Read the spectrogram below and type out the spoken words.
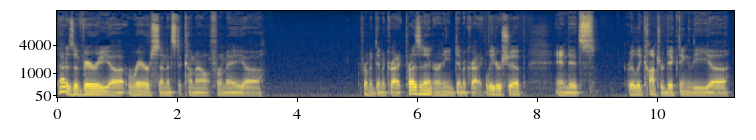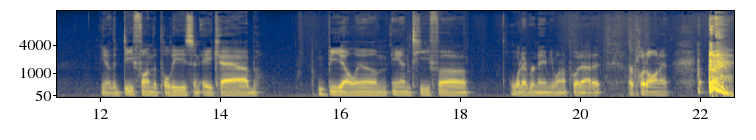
That is a very uh, rare sentence to come out from a uh, from a Democratic president or any Democratic leadership. and it's really contradicting the uh, you know the defund the police and ACAB, BLM, Antifa, whatever name you want to put at it or put on it.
